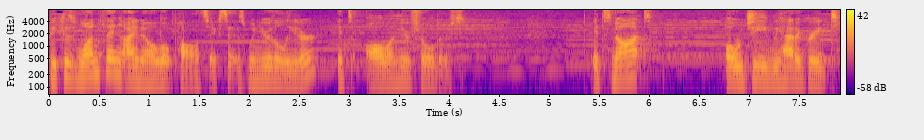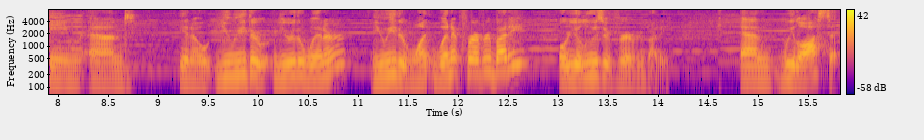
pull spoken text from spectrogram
Because one thing I know about politics is when you're the leader, it's all on your shoulders. It's not, oh, gee, we had a great team, and you know, you either you're the winner, you either win it for everybody, or you lose it for everybody. And we lost it.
